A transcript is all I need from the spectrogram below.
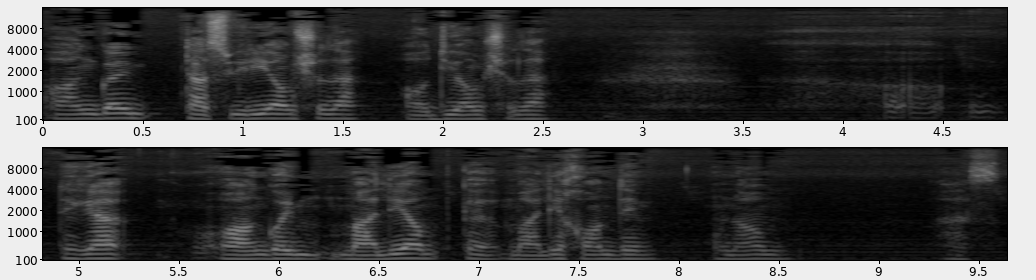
آهنگای تصویری هم شده عادی هم شده. دیگه آهنگای مالی هم که مالی خواندیم اونا هم هست.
